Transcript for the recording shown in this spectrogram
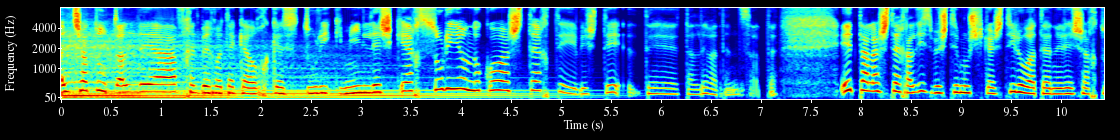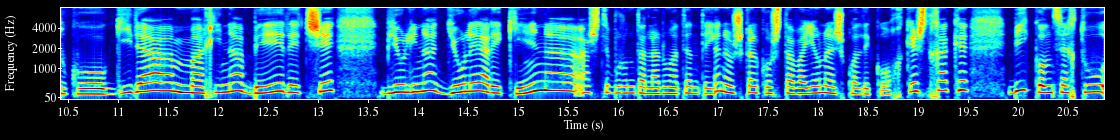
Altxatu taldea Fred Berroeteka orkesturik mil esker. Zuri ondoko asterte beste de talde batentzat. Eta laster aldiz beste musika estilo batean ere sartuko gira. Marina Beretxe biolina jolearekin. Aste buruntan larumatean teigen Euskal Kosta Bayona eskualdeko orkestrak. Bi kontzertu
